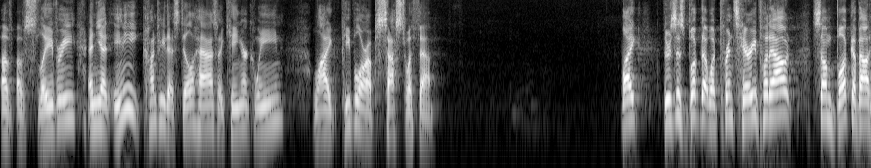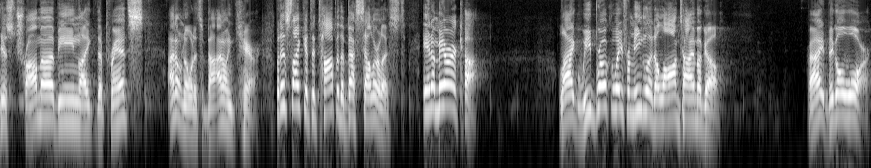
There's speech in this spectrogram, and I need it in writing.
of, of slavery. And yet, any country that still has a king or queen, like people are obsessed with them. Like, there's this book that what Prince Harry put out, some book about his trauma being like the prince. I don't know what it's about. I don't even care. But it's like at the top of the bestseller list in America. Like we broke away from England a long time ago, right? Big old war.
